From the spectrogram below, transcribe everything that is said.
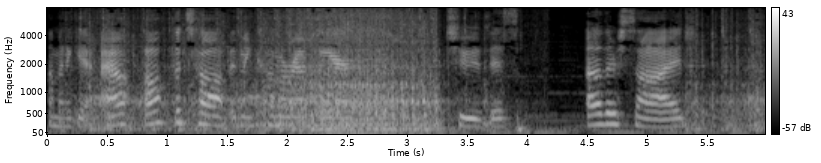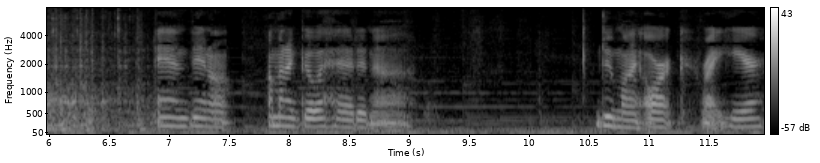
I'm gonna get out off the top and then come around here to this other side and then I'll, I'm gonna go ahead and uh, do my arc right here.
